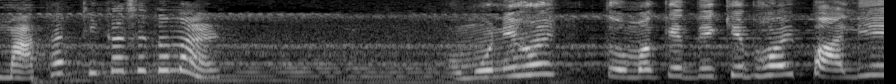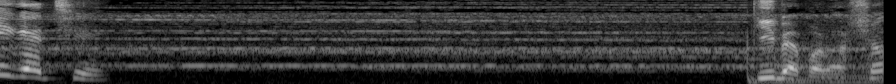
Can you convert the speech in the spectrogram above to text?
মাথা ঠিক আছে তোমার? ও মনে হয় তোমাকে দেখে ভয় পালিয়ে গেছে। কি ব্যাপার আশা?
